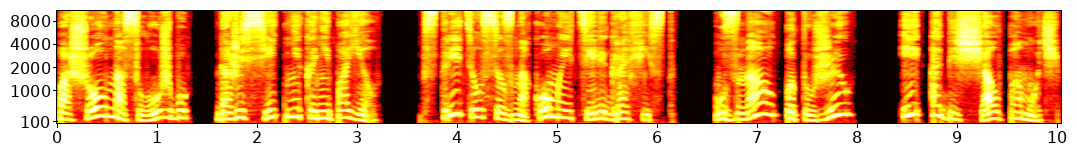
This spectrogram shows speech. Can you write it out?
Пошел на службу, даже ситника не поел. Встретился знакомый телеграфист. Узнал, потужил и обещал помочь.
